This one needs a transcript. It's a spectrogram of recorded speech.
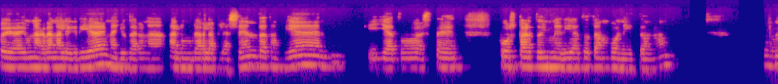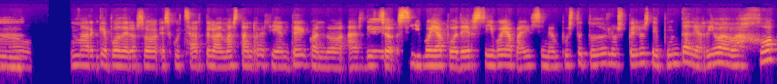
fue una gran alegría y me ayudaron a, alumbrar la placenta también, y ya todo este posparto inmediato tan bonito, ¿no? Wow. Mm. Mar, qué poderoso escuchártelo, además tan reciente, cuando has dicho, sí. voy a poder, sí voy a parir, se me han puesto todos los pelos de punta de arriba abajo,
